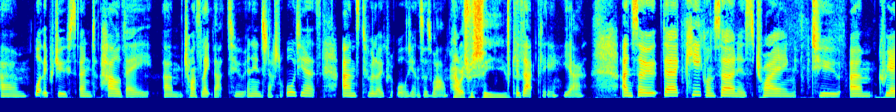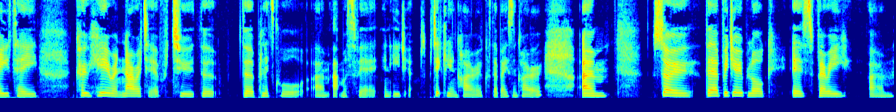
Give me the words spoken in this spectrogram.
um, what they produce and how they um, translate that to an international audience and to a local audience as well. How it's received? Exactly, yeah. And so their key concern is trying to um, create a coherent narrative to the the political um, atmosphere in Egypt, particularly in Cairo, because they're based in Cairo. Um, so their video blog is very um,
